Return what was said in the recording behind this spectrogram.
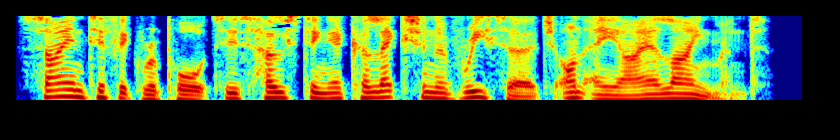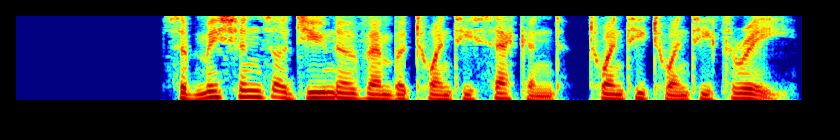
Scientific Reports is hosting a collection of research on AI alignment. Submissions are due November 22, 2023.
